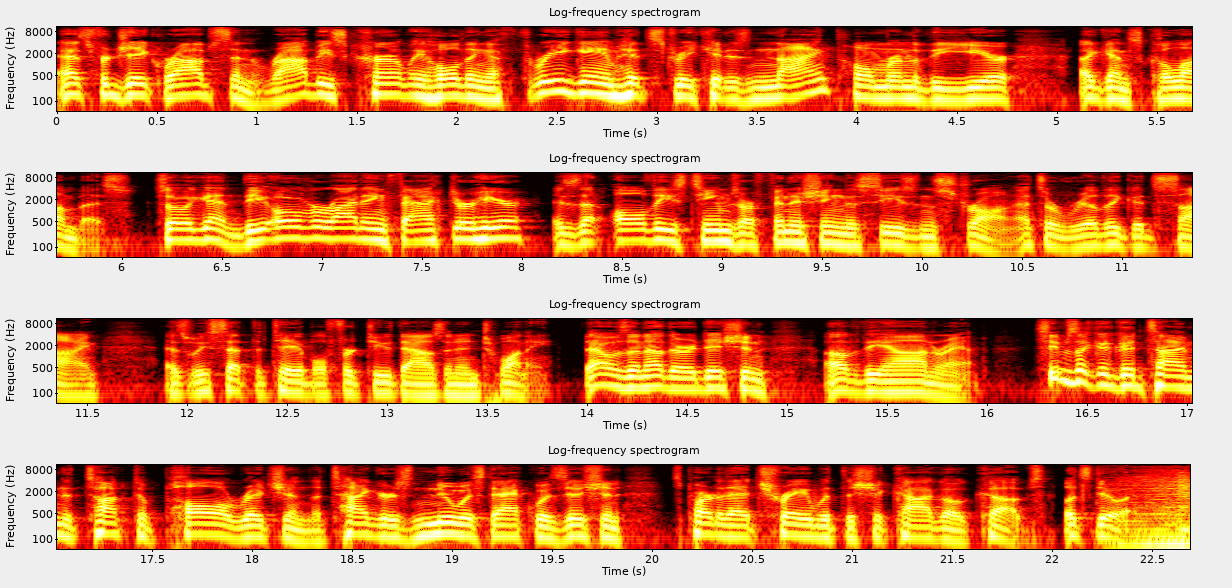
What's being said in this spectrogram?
As for Jake Robson, Robbie's currently holding a three game hit streak, hit his ninth home run of the year against Columbus. So, again, the overriding factor here is that all these teams are finishing the season strong. That's a really good sign as we set the table for 2020. That was another edition of the On Ramp. Seems like a good time to talk to Paul Richan, the Tigers' newest acquisition. It's part of that trade with the Chicago Cubs. Let's do it.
